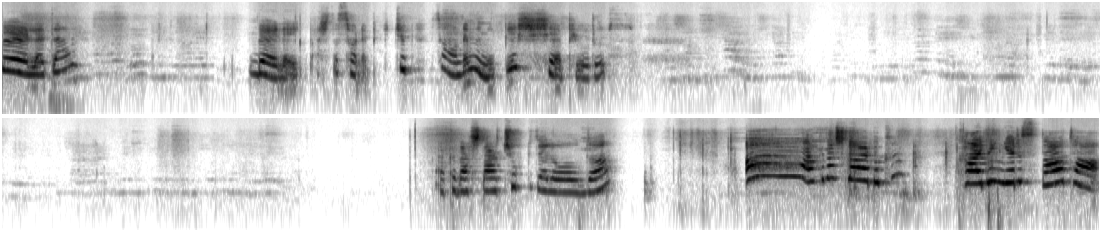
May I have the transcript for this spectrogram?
Böyle de. Böyle ilk başta. Sonra bir küçük sonra minik bir şey yapıyoruz. Arkadaşlar çok güzel oldu. Aa arkadaşlar bakın. Kalbin yarısı daha ta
